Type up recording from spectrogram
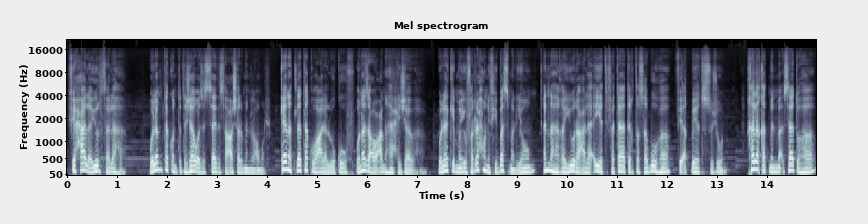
في حالة يرثى لها ولم تكن تتجاوز السادس عشر من العمر. كانت لا تقوى على الوقوف ونزعوا عنها حجابها. ولكن ما يفرحني في بسمة اليوم أنها غيورة على أي فتاة اغتصبوها في أقبية السجون. خلقت من مأساتها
